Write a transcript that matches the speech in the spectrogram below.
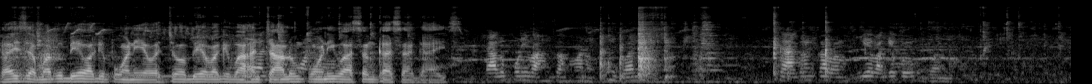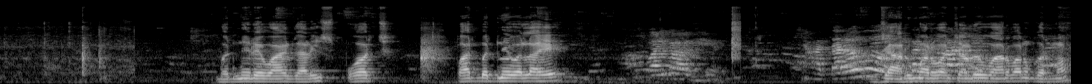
ગાઈસ અમારે તો બે વાગે પાણી આવે. જો બે વાગે વાહન ચાલુ પાણી વાસણ ઘાસા ગાઈસ ચાલુ પોણી વાહન ગમવાનું ઊંઘવાનું. જાગરણ કરવાનું. બે વાગે કોઈ ઊંઘવાનું. બદને રે વાયર ગાડીશ પોચ પાત બદને વાલા હે. ઝાડુ મારવા ચાલુ વારવાનું ઘરમાં.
